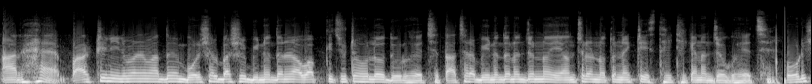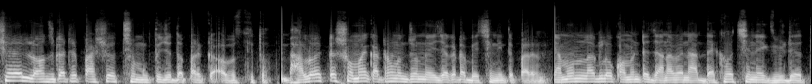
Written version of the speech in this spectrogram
আর হ্যাঁ পার্কটি নির্মাণের মাধ্যমে বরিশালবাসীর বিনোদনের অভাব কিছুটা হলেও দূর হয়েছে। তাছাড়া বিনোদনের জন্য এই অঞ্চলে নতুন একটি স্থায়ী ঠিকানা যোগ হয়েছে। বরিশালের লঞ্চঘাটের পাশে হচ্ছে মুক্তিযোদ্ধা পার্ক অবস্থিত। ভালো একটা সময় কাটানোর জন্য এই জায়গাটা বেছে নিতে পারেন। কেমন লাগল কমেন্টে জানাবেন। আর দেখা হচ্ছে নেক্সট ভিডিওতে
